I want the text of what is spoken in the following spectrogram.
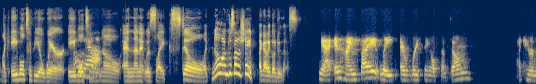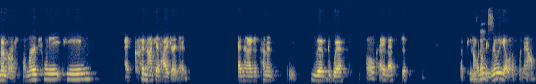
like able to be aware, able oh, yeah. to know. And then it was like still like, no, I'm just out of shape. I gotta go do this. Yeah, in hindsight, like every single symptom, I can remember summer of 2018, I could not get hydrated. And then I just kind of lived with, okay, that's just my pee's gonna be really yellow for now.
